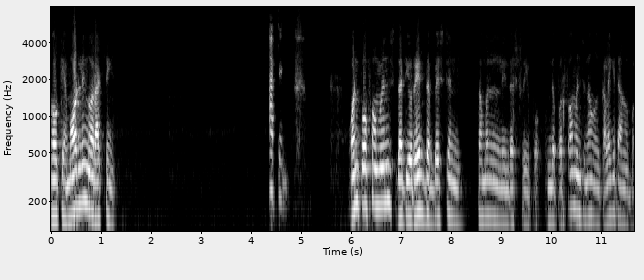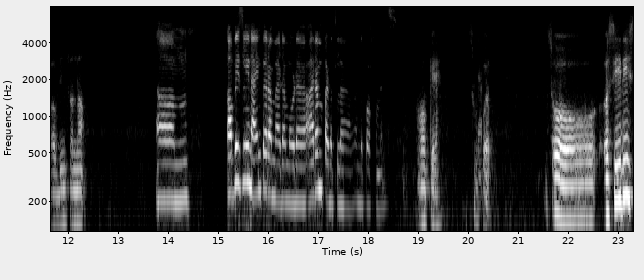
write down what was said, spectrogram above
okay modelling or acting acting one performance that you rate the best in Tamil industry இப்போ. இந்த பெர்ஃபார்மன்ஸ் தான் அவங்க கலக்கிட்டாங்கப்பா அப்படின்னு சொன்னா. ஆப்வியஸ்லி நயன்தாரா மேடமோட அறம் படத்துல வந்து performance okay super so series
